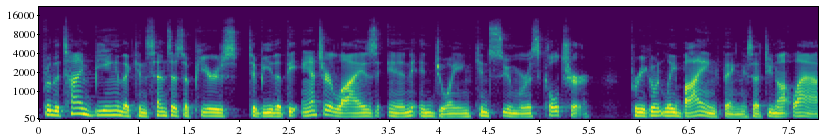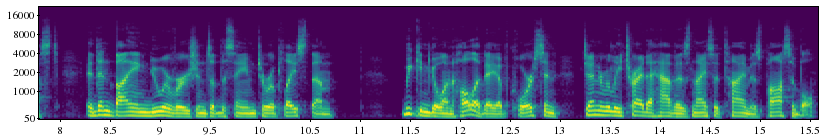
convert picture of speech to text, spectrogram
for the time being, the consensus appears to be that the answer lies in enjoying consumerist culture, frequently buying things that do not last, and then buying newer versions of the same to replace them. We can go on holiday, of course, and generally try to have as nice a time as possible.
